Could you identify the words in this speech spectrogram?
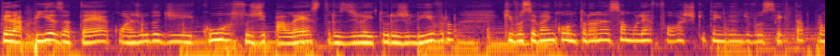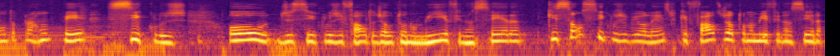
terapias até com a ajuda de cursos de palestras de leituras de livro que você vai encontrando essa mulher forte que tem dentro de você que está pronta para romper ciclos ou de ciclos de falta de autonomia financeira que são ciclos de violência, porque falta de autonomia financeira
